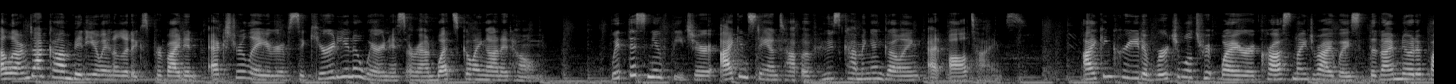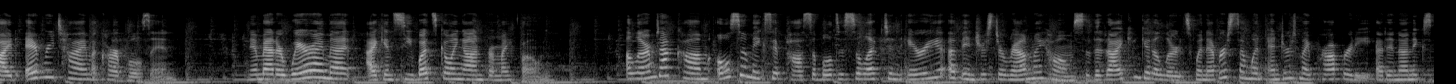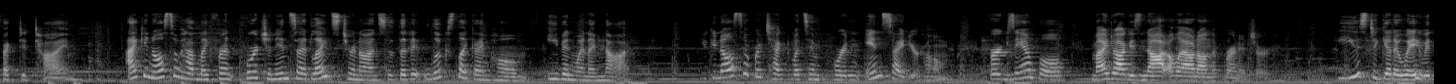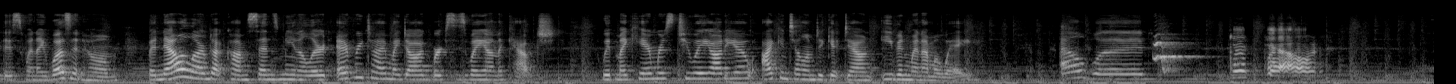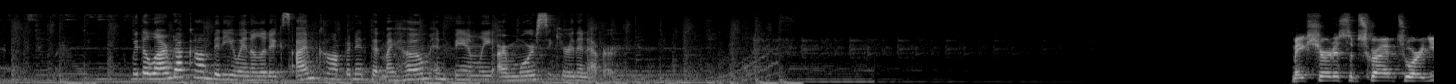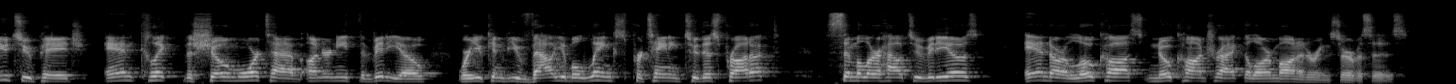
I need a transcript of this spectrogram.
Alarm.com video analytics provide an extra layer of security and awareness around what's going on at home. With this new feature, I can stay on top of who's coming and going at all times. I can create a virtual tripwire across my driveway so that I'm notified every time a car pulls in. No matter where I'm at, I can see what's going on from my phone. Alarm.com also makes it possible to select an area of interest around my home so that I can get alerts whenever someone enters my property at an unexpected time. I can also have my front porch and inside lights turn on so that it looks like I'm home, even when I'm not. You can also protect what's important inside your home. For example, my dog is not allowed on the furniture. He used to get away with this when I wasn't home, but now Alarm.com sends me an alert every time my dog works his way on the couch. With my camera's two-way audio, I can tell him to get down even when I'm away. Elwood. Get down. With Alarm.com video analytics, I'm confident that my home and family are more secure than ever. Make sure to subscribe to our YouTube page and click the Show More tab underneath the video where you can view valuable links pertaining to this product, similar how-to videos, and our low-cost, no-contract alarm monitoring services.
